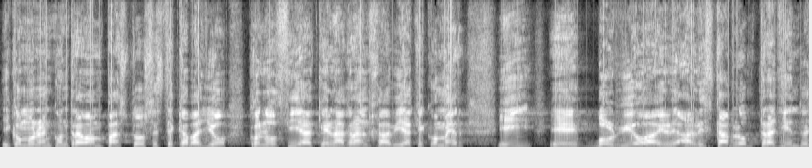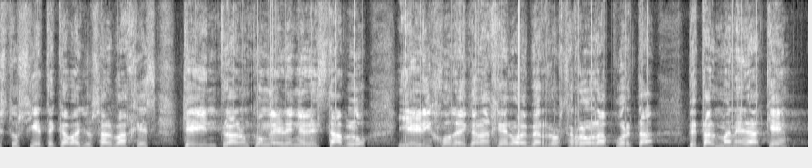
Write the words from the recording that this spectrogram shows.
y como no encontraban pastos, este caballo conocía que en la granja había que comer y eh, volvió al establo trayendo estos siete caballos salvajes que entraron con él en el establo y el hijo del granjero al verlo cerró la puerta de tal manera que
